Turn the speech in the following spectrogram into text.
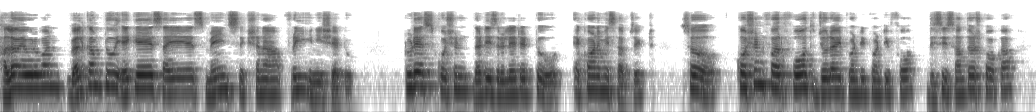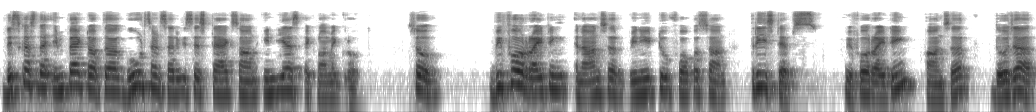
Hello everyone, welcome to AKS IAS Mains Shikshana Free Initiative. Today's question that is related to economy subject. So, question for 4th July 2024. This is Santosh Koka. Discuss the impact of the goods and services tax on India's economic growth. So, before writing an answer, we need to focus on three steps before writing answer. Those are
